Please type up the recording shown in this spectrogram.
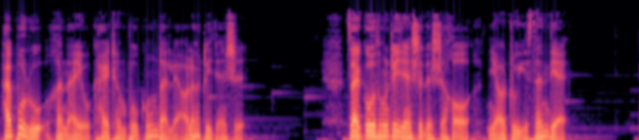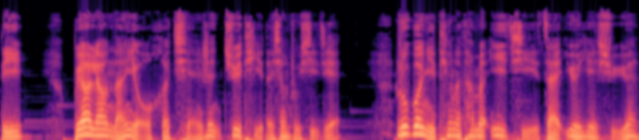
还不如和男友开诚布公的聊聊这件事。在沟通这件事的时候，你要注意三点：第一，不要聊男友和前任具体的相处细节。如果你听了他们一起在月夜许愿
